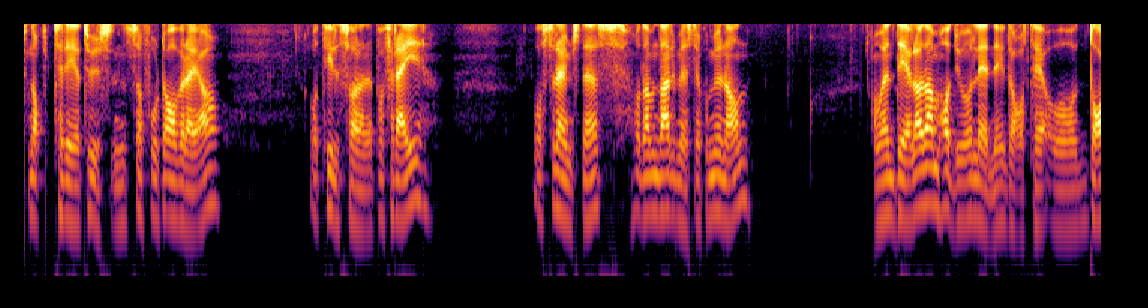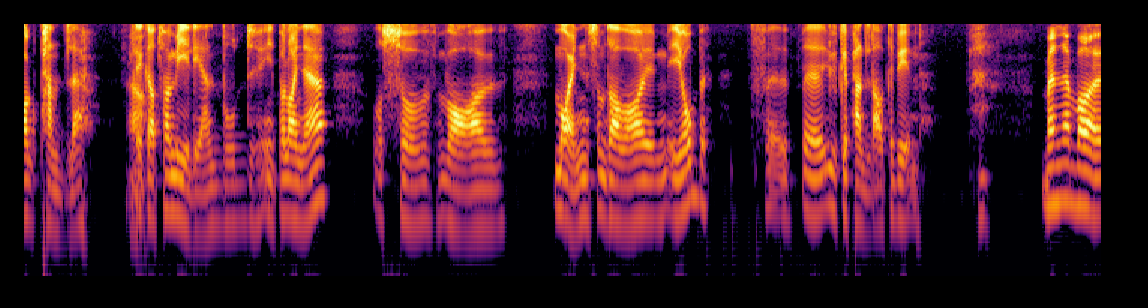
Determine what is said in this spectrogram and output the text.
knapt 3000 som for til Averøya, og tilsvarende på Frei og Straumsnes og de nærmeste kommunene. Og en del av dem hadde jo anledning da til å dagpendle, slik at familien bodde inne på landet og så var mannen, som da var i jobb, ukependla til byen. Men var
